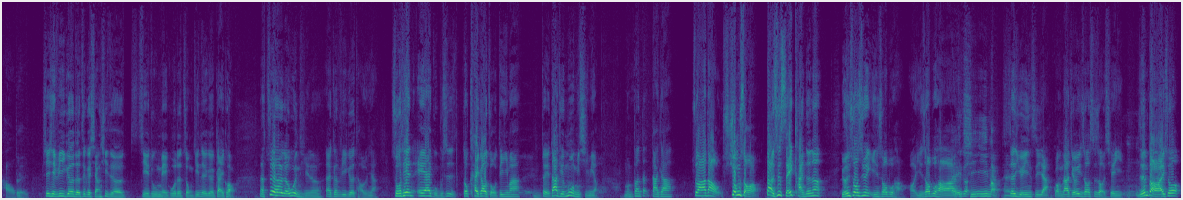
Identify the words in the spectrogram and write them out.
好，对，谢谢 V 哥的这个详细的解读美国的总经的一个概况。那最后一个问题呢，来跟 V 哥讨论一下，昨天 AI 股不是都开高走低吗？对，大家觉得莫名其妙。我们帮大大家抓到凶手了，到底是谁砍的呢？有人说是因为营收不好，哦，营收不好啊，这个其一嘛，这是原因之一啊。广达九月营收失守千亿，人保来说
